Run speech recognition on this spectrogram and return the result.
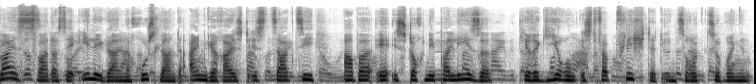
weiß zwar, dass er illegal nach Russland eingereist ist, sagt sie, aber er ist doch Nepalese. Die Regierung ist verpflichtet, ihn zurückzubringen.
